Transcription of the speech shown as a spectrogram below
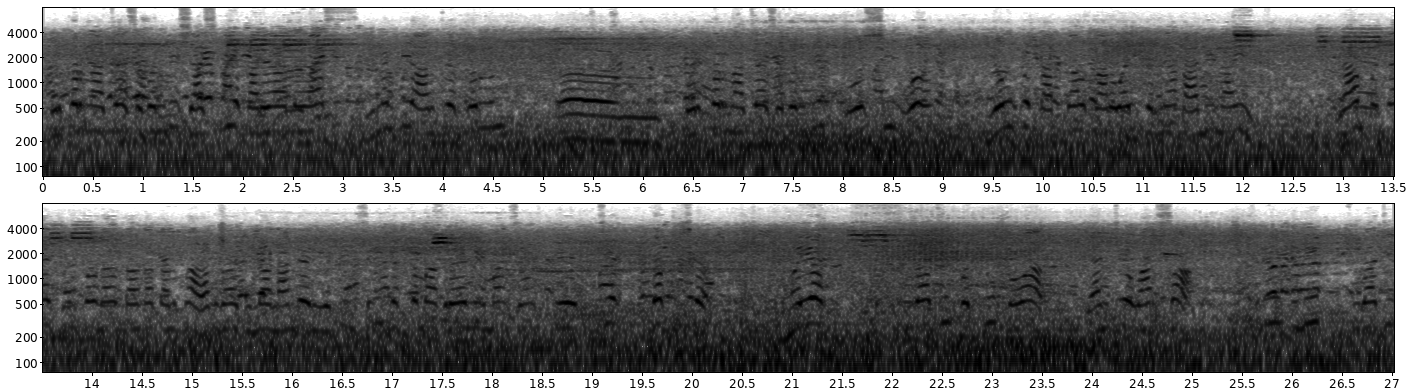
प्रकरणाच्या संबंधी शासकीय कार्यालयास विनंती अर्ज करून प्रकरणाच्या संबंधित दोषी व योग्य तात्काळ कारवाई करण्यात आली नाही. ग्रामपंचायत पिंपळगाव तांडा तालुका हरगाव जिल्हा नांदेड येथील श्री जगदंबा गृहनिर्माण संस्थेचे अध्यक्ष मयत शिवाजी बच्चू पवार यांचे वारसा दिलीप शिवाजी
